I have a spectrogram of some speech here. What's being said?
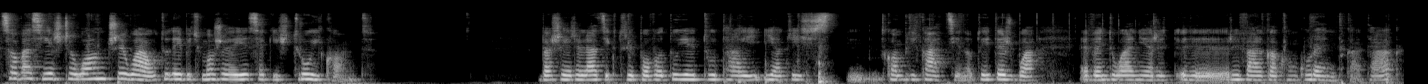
co Was jeszcze łączy? Wow, tutaj być może jest jakiś trójkąt Waszej relacji, który powoduje tutaj jakieś komplikacje. No tutaj też była ewentualnie ry, y, rywalka, konkurentka, tak?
